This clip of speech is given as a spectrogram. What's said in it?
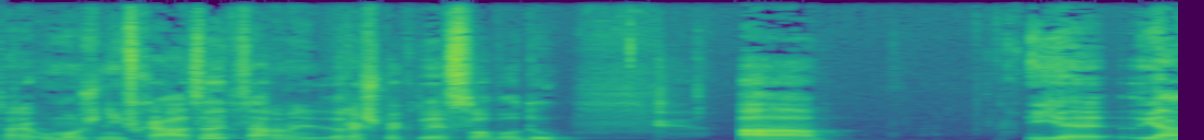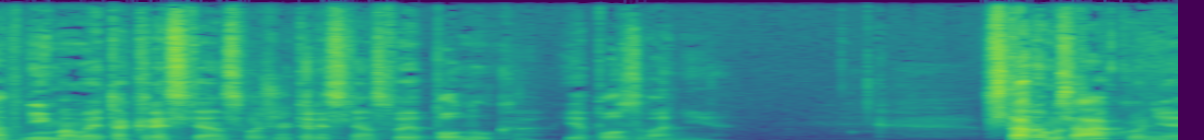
ktoré umožní vchádzať, zároveň rešpektuje slobodu. A je, ja vnímam aj tak kresťanstvo, že kresťanstvo je ponuka, je pozvanie. V starom zákone,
